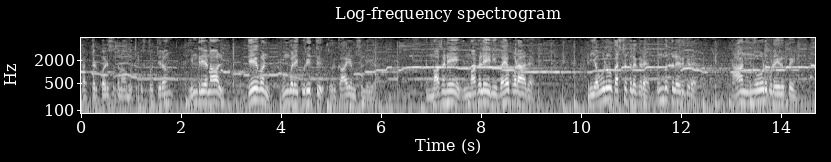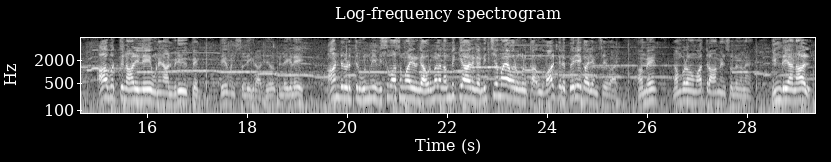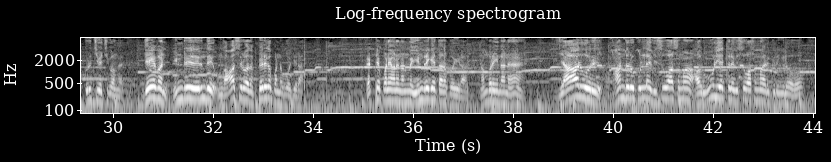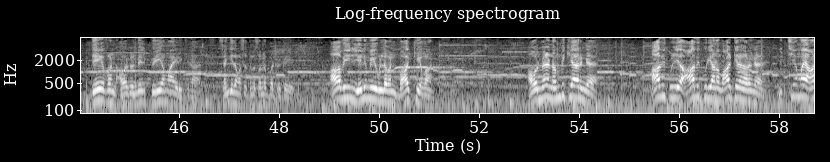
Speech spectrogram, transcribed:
கர்த்தர் பரிசுத்த நாமத்துக்கு ஸ்தோத்திரம். இன்றைய நாள் தேவன் உங்களை குறித்து ஒரு காரியம் சொல்லுகிறார். என் மகனே என் மகளே நீ பயப்படாத. நீ எவ்வளவு கஷ்டத்தில் இருக்கிற துன்பத்தில் இருக்கிற நான் உன்னோடு கூட இருப்பேன். ஆபத்து நாளிலே உன்னை நான் விடுவிப்பேன். தேவன் சொல்லுகிறார் தேவ பிள்ளைகளே ஆண்டவரிடத்தில் உண்மை விசுவாசமா இருங்க. அவர் மேல நம்பிக்கையா இருங்க. நிச்சயமாய் அவர் உங்களுக்கு உங்க வாழ்க்கையில பெரிய காரியம் செய்வார். ஆமேன். நம்புறவங்க மாத்திரம் ஆமேன் சொல்லுங்களேன். இன்றைய நாள் குறிச்சு வச்சுக்கோங்க. தேவன் இன்றிலிருந்து உங்க ஆசீர்வாதம் பெருக பண்ண போகிறார். இரட்டைப்பனையான நன்மை இன்றைக்கே தரப்போகிறார் நம்புறீங்க தானே? யார் ஒரு ஆண்டருக்குள்ள விசுவாசமா அவர் ஊழியத்துல விசுவாசமா இருக்கிறீங்களோ தேவன் அவர்கள் மேல் பிரியமா இருக்கிறார். சங்கீத வசத்துல சொல்லப்பட்டிருக்கு ஆவியில் எளிமை உள்ளவன் பாக்கியவான். அவர் மேல நம்பிக்கையா இருங்க. ஆவிக்குரிய ஆவிக்குரியான வாழ்க்கையில நடங்க. நிச்சயமாய்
